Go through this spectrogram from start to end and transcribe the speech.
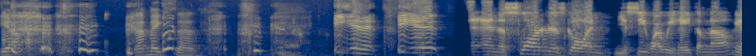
yeah. That makes sense. Eat it. Eat it. And the slarg is going, you see why we hate them now?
